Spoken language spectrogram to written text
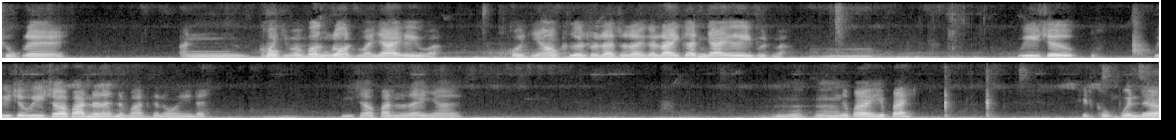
ชุกเลย อันข่อยสิมาเบิ่งรถว่ายายเอ้ยว่าข่อยสิเอาเครือสุดาสุดาก็ไล่กันยายเอ้ยเพิ่นว่า อืม วีชื่อ วีชื่อวีชาวพันธุ์นั่นแหละในบ้านกันน้อยนี่ได้วีชาวพันธุ์อะไรยายอืมอืมเดี๋ยวไปเดี๋ยวไปคิดของเพิ่นเด้อ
